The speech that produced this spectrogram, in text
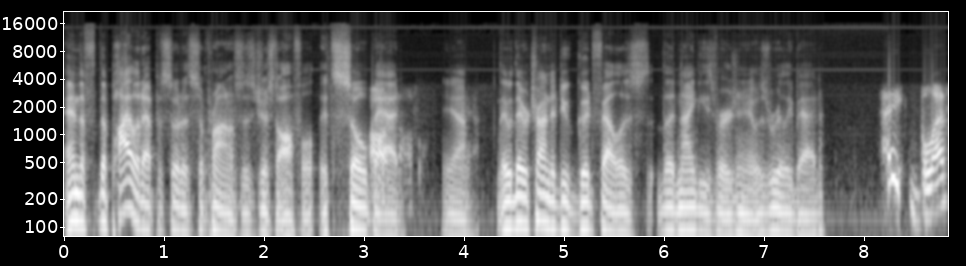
and the the pilot episode of Sopranos is just awful. It's so Oh, it's bad. Yeah. They, they were trying to do Goodfellas, the '90s version. It was really bad. Hey, bless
